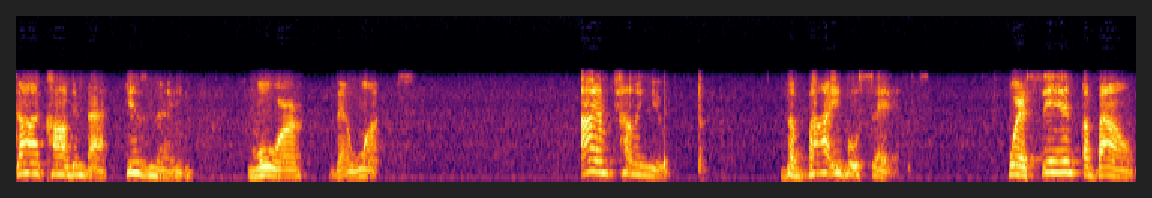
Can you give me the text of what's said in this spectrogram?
God called him back his name more than once. I am telling you, the Bible says, where sin abounds,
